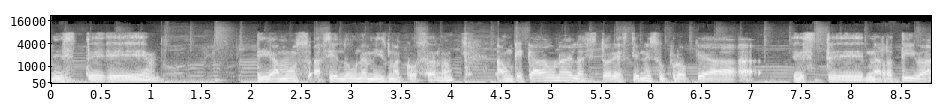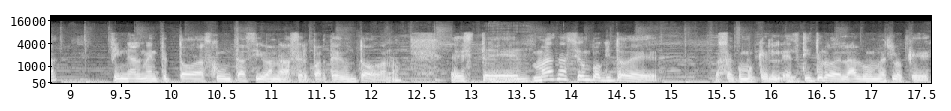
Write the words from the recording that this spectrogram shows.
este digamos haciendo una misma cosa, ¿no? Aunque cada una de las historias tiene su propia este narrativa, finalmente todas juntas iban a ser parte de un todo, ¿no? Este, más nació un poquito de, o sea, como que el, el título del álbum es lo que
